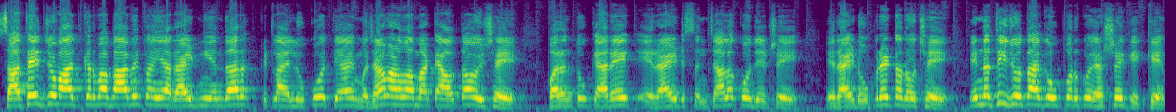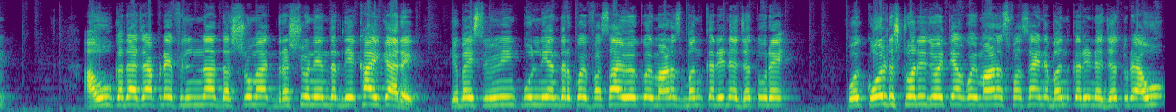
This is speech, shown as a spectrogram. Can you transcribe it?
સાથે જ જો વાત કરવામાં આવે તો અહીંયા રાઈડની અંદર કેટલાય લોકો ત્યાં મજા માણવા માટે આવતા હોય છે. પરંતુ ક્યારેક એ રાઇડ સંચાલકો જે છે, એ રાઇડ ઓપરેટરો છે, એ નથી જોતા કે ઉપર કોઈ હશે કે કેમ. આવું કદાચ આપણે ફિલ્મના દ્રશ્યોમાં, દ્રશ્યોની અંદર દેખાય ક્યારેક કે ભાઈ સ્વિમિંગ પુલની અંદર કોઈ ફસાયો હોય, કોઈ માણસ બંધ કરીને જતું રહે. કોઈ કોલ્ડ સ્ટોરેજ હોય, ત્યાં કોઈ માણસ ફસાઈને બંધ કરીને જતું રહે. આવું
